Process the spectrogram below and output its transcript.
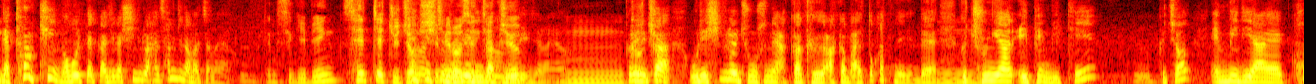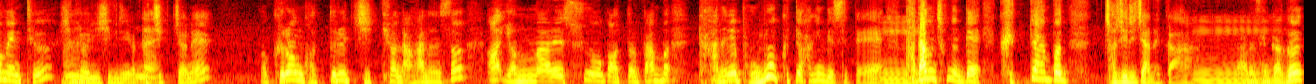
그러니까 터키 먹을 때까지가 11월 한 3주 남았잖아요. Thanksgiving 셋째 주죠. 셋째 주 11월 목요일인가 셋째 주. 금요일이잖아요. 음, 그러니까 그렇죠. 우리 11월 중순에 아까 그 아까 말 똑같은 얘기인데 음. 그 중요한 APEC 미팅, 그쵸? 엔비디아의 코멘트 11월 20일이니까 그 네. 직전에 어, 그런 것들을 지켜 나가면서 아 연말에 수요가 어떨까 한번 가늠해 보고 그때 확인됐을 때 음. 바닥은 쳤는데 그때 한번 저지르지 않을까라는 음. 생각을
